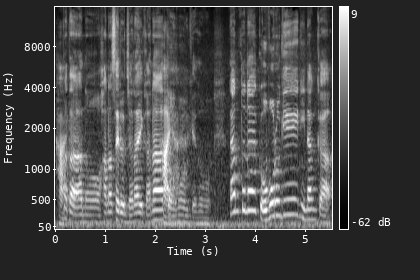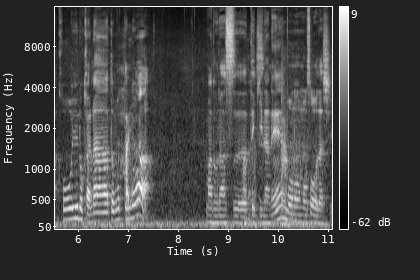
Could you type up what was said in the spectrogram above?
はい。またあの話せるんじゃないかなと思うけど、なんとなくおぼろげになんかこういうのかなと思ってるのは、はマドラス的なねものもそうだし、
